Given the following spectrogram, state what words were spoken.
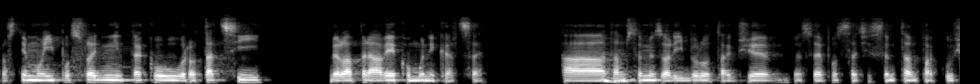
vlastně mojí poslední takovou rotací byla právě komunikace. A tam se mi zalíbilo tak, že ve své podstatě jsem tam pak už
